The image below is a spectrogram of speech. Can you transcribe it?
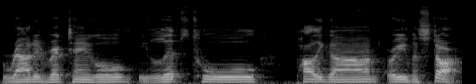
rounded rectangle, ellipse tool, polygon, or even star.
